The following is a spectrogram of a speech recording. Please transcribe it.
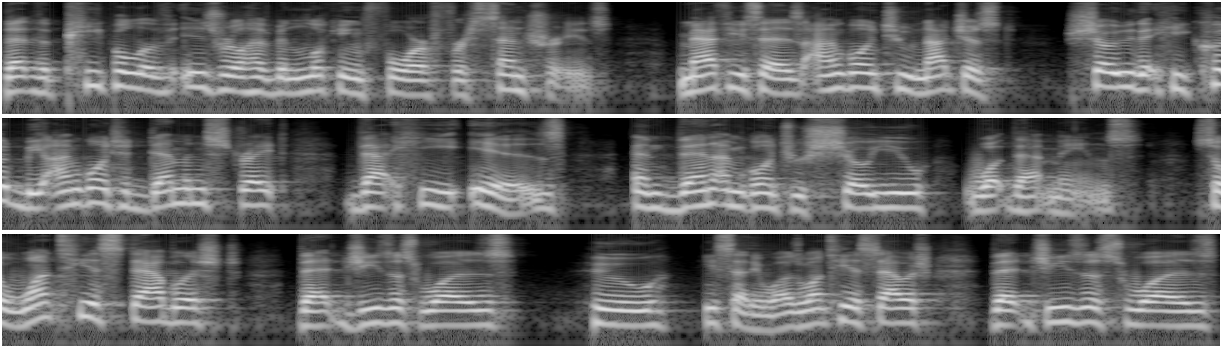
that the people of Israel have been looking for for centuries. Matthew says, I'm going to not just show you that he could be, I'm going to demonstrate that he is, and then I'm going to show you what that means. So once he established that Jesus was who he said he was, once he established that Jesus was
